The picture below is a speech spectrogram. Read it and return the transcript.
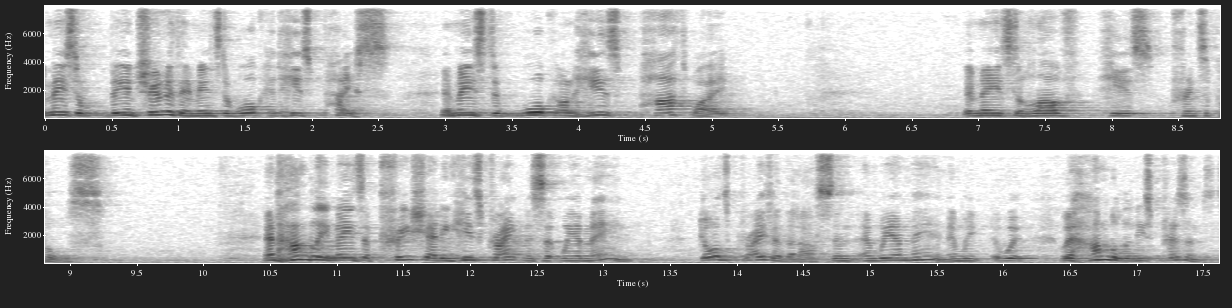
It means to be in tune with Him, it means to walk at His pace. It means to walk on His pathway. It means to love His principles. And humbly means appreciating His greatness that we are men. God's greater than us, and, and we are men, and we, we're, we're humble in His presence,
